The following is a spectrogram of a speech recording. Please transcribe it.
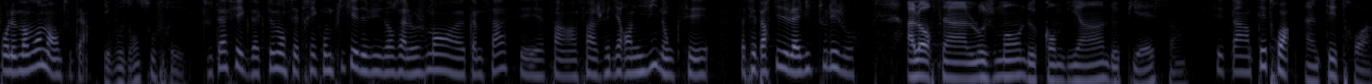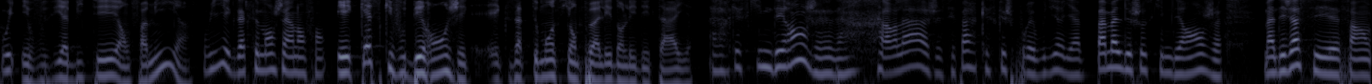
pour le moment, non, en tout cas. Et vous en souffrez. Tout à fait, exactement. C'est très compliqué de vivre dans un logement euh, comme ça. C'est, enfin, enfin, je veux dire, on y vit, donc c'est, ça fait partie de la vie de tous les jours. Alors, c'est un logement de combien de pièces? C'est un T3. Un T3. Oui. Et vous y habitez en famille? Oui, exactement, j'ai un enfant. Et qu'est-ce qui vous dérange exactement si on peut aller dans les détails? Alors, qu'est-ce qui me dérange? Euh, ben, Alors là, je sais pas, qu'est-ce que je pourrais vous dire? Il y a pas mal de choses qui me dérangent. Ben, déjà, c'est, enfin,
